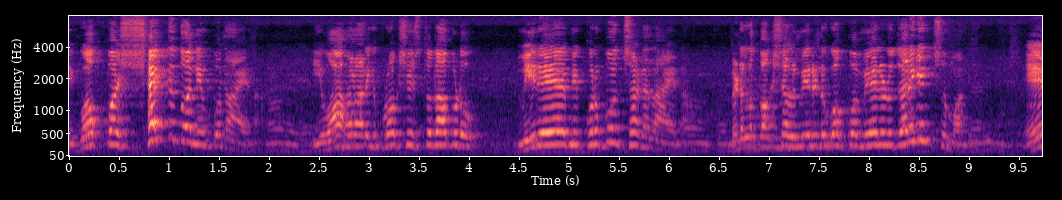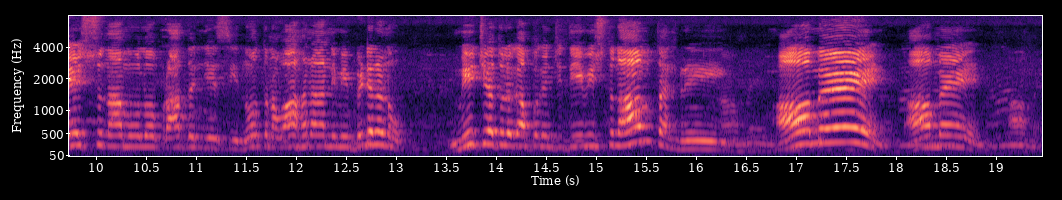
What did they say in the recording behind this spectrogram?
మీ గొప్ప శక్తితో నింపు నాయన ఈ వాహనానికి ప్రోక్షిస్తున్నప్పుడు మీరే మీ కృపించండి నాయన. బిడ్డల పక్షాలు మీరు గొప్ప మేలును జరిగించమని. ఏసు నామంలో ప్రార్థన చేసి నూతన వాహనాన్ని మీ బిడ్డలను మీ చేతులకు అప్పగించి దీవిస్తున్నాం తండ్రి. ఆమెన్. ఆమెన్. ఆమెన్.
